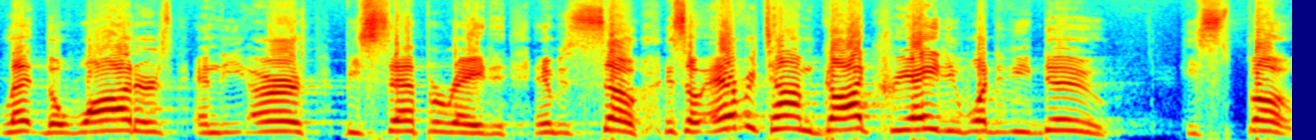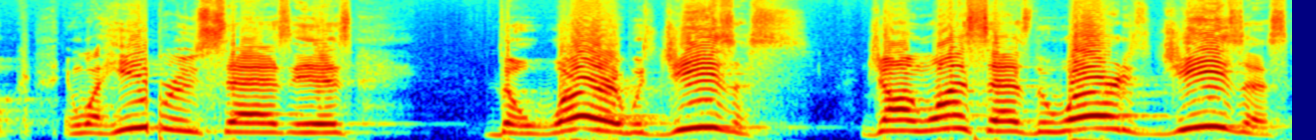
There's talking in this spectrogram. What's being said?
Let the waters and the earth be separated. And it was so. And so every time God created, what did He do? He spoke. And what Hebrews says is, the Word was Jesus. John 1 says the Word is Jesus.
